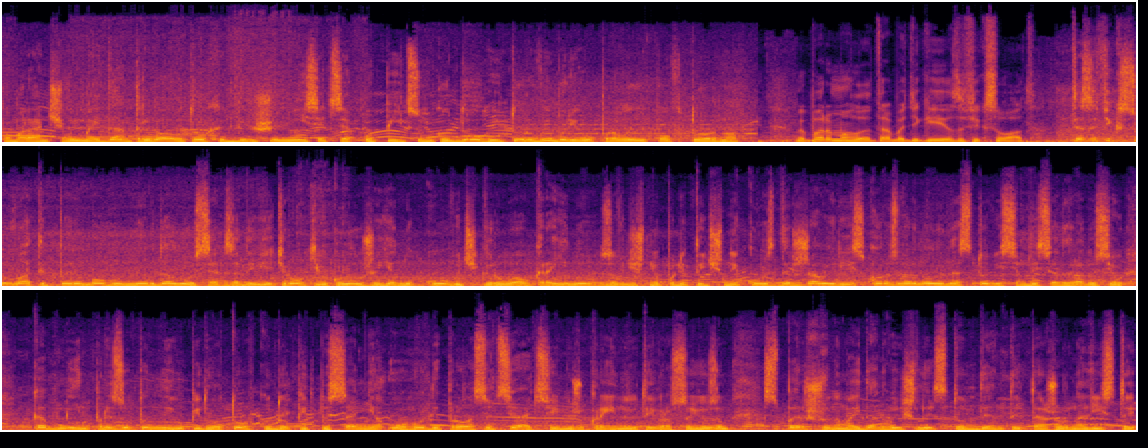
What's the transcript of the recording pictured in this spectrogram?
Помаранчевий майдан тривав трохи більше місяця. У підсумку другий тур виборів провели повторно. Ми перемогли, треба тільки її зафіксувати. Та зафіксувати перемогу не вдалося за 9 років, коли вже Янукович керував країною. Зовнішньополітичний курс держави різко розвернули на 180 градусів. Кабмін призупинив підготовку до підписання угоди про асоціацію між Україною та Євросоюзом. Спершу на майдан вийшли студенти та журналісти.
